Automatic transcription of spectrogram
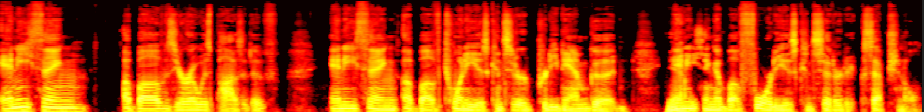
Anything above zero is positive. Anything above 20 is considered pretty damn good. Yeah. Anything above 40 is considered exceptional.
